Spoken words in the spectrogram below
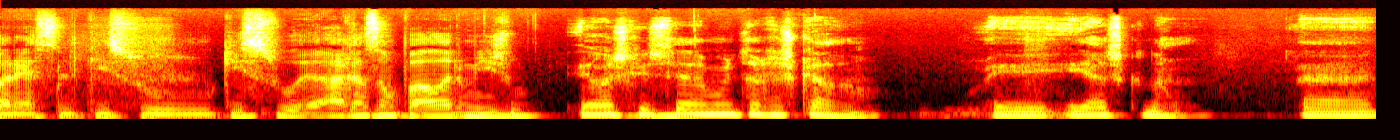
Parece-lhe que isso, que isso há razão para alarmismo. Eu acho que isso era muito arriscado. E, e acho que não. Ah,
